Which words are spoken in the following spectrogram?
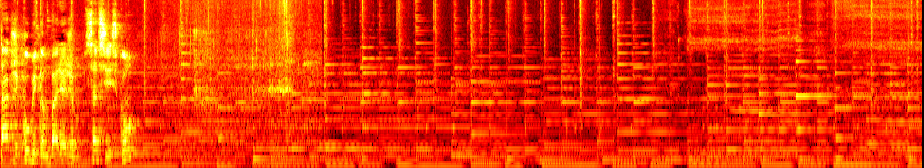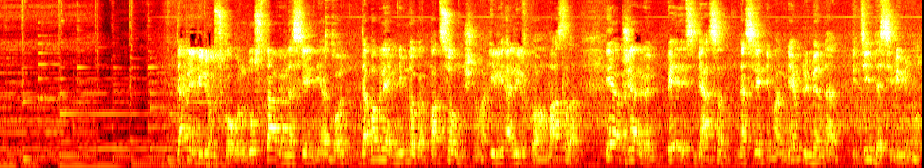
Также кубиком порежем сосиску. Далее берем сковороду, ставим на средний огонь, добавляем немного подсолнечного или оливкового масла и обжариваем перец мясом на среднем огне примерно от 5 до 7 минут.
